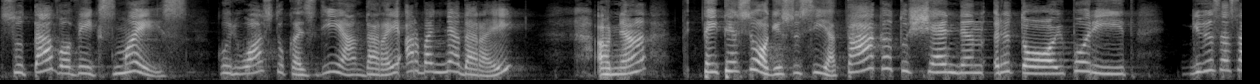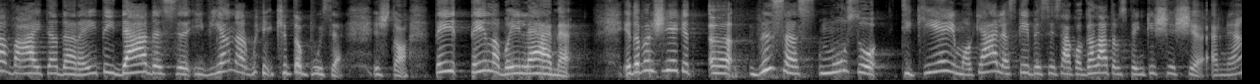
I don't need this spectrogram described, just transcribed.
su tavo veiksmais, kuriuos tu kasdien darai arba nedarai. Ar ne? Tai tiesiogiai susiję. Ta, kad tu šiandien, rytoj, poryt, visą savaitę darai, tai dedasi į vieną arba į kitą pusę iš to. Tai, tai labai lemia. Ir dabar žiūrėkit, e, visas mūsų tikėjimo kelias, kaip jisai sako, Galatams 5-6, ar ne?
